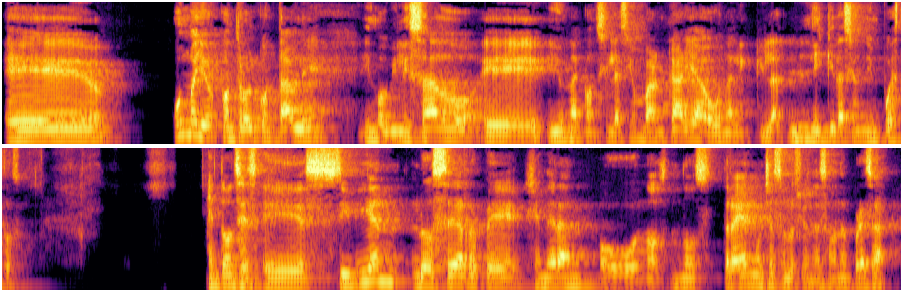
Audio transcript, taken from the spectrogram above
eh, un mayor control contable inmovilizado eh, y una conciliación bancaria o una liquidación de impuestos. Entonces, eh, si bien los CRP generan o nos, traen muchas soluciones a una empresa,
